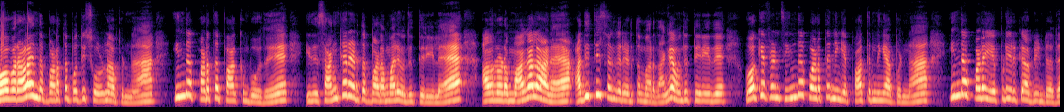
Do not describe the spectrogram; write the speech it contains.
ஓவராலாக இந்த படத்தை பற்றி சொல்லணும் அப்படின்னா இந்த படத்தை பார்க்கும்போது இது சங்கர் எடுத்த படம் மாதிரி வந்து தெரியல. அவரோட மகளான அதித்தி சங்கர் எடுத்த மாதிரி தாங்க வந்து தெரியுது. ஓகே ஃப்ரெண்ட்ஸ் இந்த படத்தை நீங்கள் பார்த்துருந்தீங்க அப்படின்னா இந்த படம் எப்படி இருக்குது அப்படின்றத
